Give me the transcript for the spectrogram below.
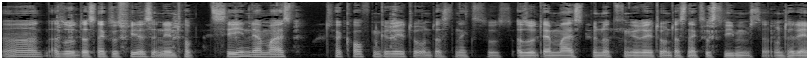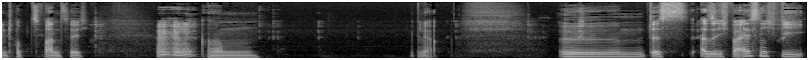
äh, also das Nexus 4 ist in den Top 10 der meistverkauften Geräte und das Nexus, also der meist benutzten Geräte und das Nexus 7 ist unter den Top 20. Mhm. Ähm, ja. Ähm, das, also ich weiß nicht, wie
